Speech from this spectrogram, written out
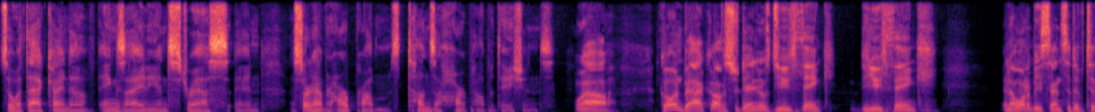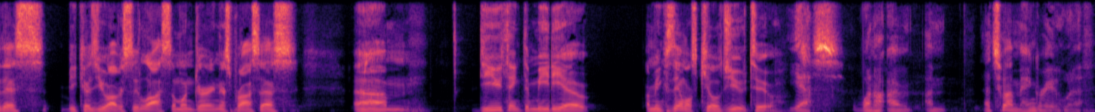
so with that kind of anxiety and stress, and I started having heart problems, tons of heart palpitations. Wow. Going back, Officer Daniels, do you think, do you think, and I want to be sensitive to this because you obviously lost someone during this process. Um, do you think the media, I mean, because they almost killed you too. Yes, when I, I'm, I'm that's who I'm angry with.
